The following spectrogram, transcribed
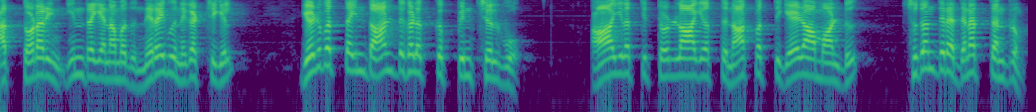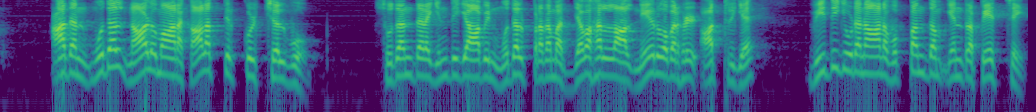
அத்தொடரின் இன்றைய நமது நிறைவு நிகழ்ச்சியில் எழுபத்தைந்து ஆண்டுகளுக்குப் பின் செல்வோம். ஆயிரத்தி தொள்ளாயிரத்து நாற்பத்தி ஏழாம் ஆண்டு சுதந்திர தினத்தன்றும் அதன் முதல் நாளுமான காலத்திற்குள் செல்வோம். சுதந்திர இந்தியாவின் முதல் பிரதமர் ஜவஹர்லால் நேரு அவர்கள் ஆற்றிய விதியுடனான ஒப்பந்தம் என்ற பேச்சை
